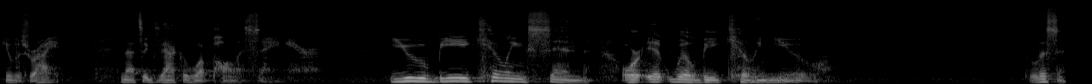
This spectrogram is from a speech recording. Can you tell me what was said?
He was right. And that's exactly what Paul is saying here. You be killing sin, or it will be killing you. But listen,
